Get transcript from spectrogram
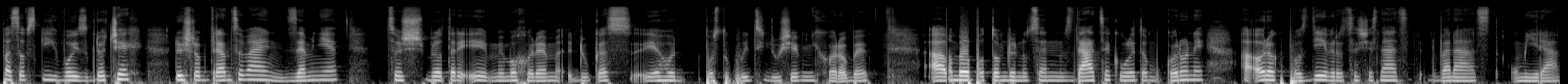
pasovských vojsk do Čech, došlo k drancování země, což byl tady i mimochodem důkaz jeho postupující duševní choroby. A on byl potom donucen vzdát se kvůli tomu koruny a o rok později v roce 1612 umírá.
